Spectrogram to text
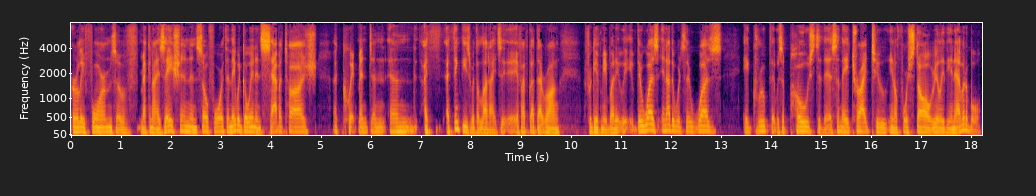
early forms of mechanization and so forth, and they would go in and sabotage equipment, and and I th- I think these were the Luddites. If I've got that wrong, forgive me. But it, it, there was, in other words, there was a group that was opposed to this, and they tried to you know forestall really the inevitable.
